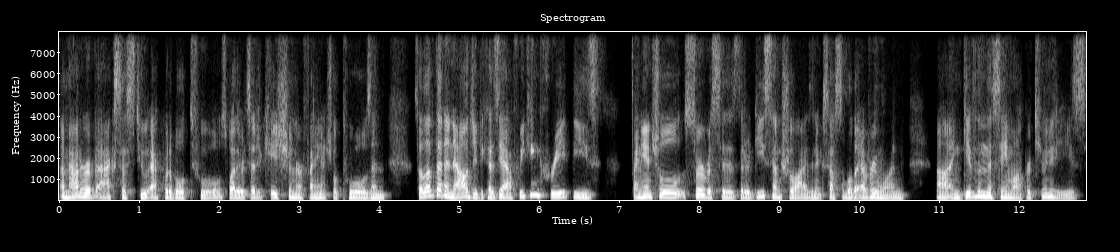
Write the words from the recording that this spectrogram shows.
a matter of access to equitable tools, whether it's education or financial tools. And so I love that analogy because yeah, if we can create these financial services that are decentralized and accessible to everyone uh, and give them the same opportunities,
